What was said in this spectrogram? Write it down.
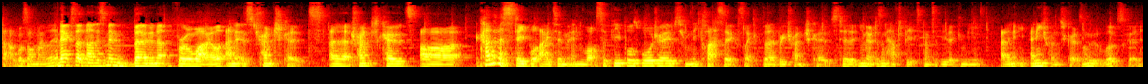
that was on my list. Next up now, this has been burning up for a while and it is trench coats. Uh, trench coats are kind of a staple item in lots of people's wardrobes from the classics like Burberry trench coats to, you know, it doesn't have to be expensive either, it can be any, any trench coat as long as it looks good.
